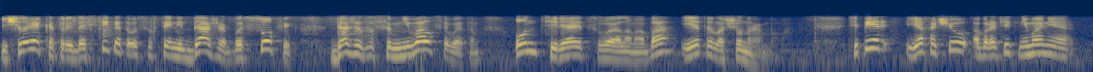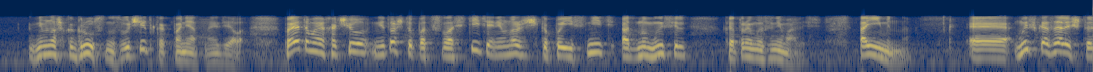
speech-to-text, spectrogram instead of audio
И человек, который достиг этого состояния, даже без софик, даже засомневался в этом, он теряет свой аламаба, и это лашон Рамбова. Теперь я хочу обратить внимание, немножко грустно звучит, как понятное дело, поэтому я хочу не то что подсластить, а немножечко пояснить одну мысль, которой мы занимались. А именно, мы сказали, что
